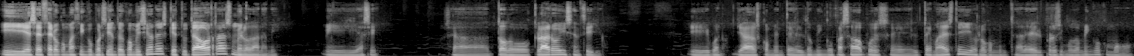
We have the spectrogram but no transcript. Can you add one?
Y ese 0,5% de comisiones que tú te ahorras me lo dan a mí. Y así. O sea todo claro y sencillo. Y bueno ya os comenté el domingo pasado pues el tema este y os lo comentaré el próximo domingo cómo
